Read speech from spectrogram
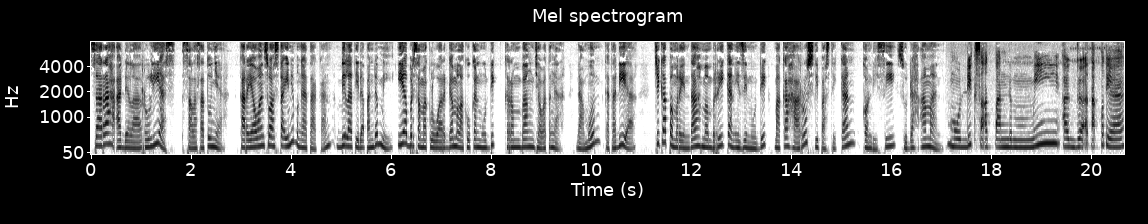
Sarah adalah Rulias, salah satunya. Karyawan swasta ini mengatakan, bila tidak pandemi, ia bersama keluarga melakukan mudik ke Rembang, Jawa Tengah. Namun, kata dia, jika pemerintah memberikan izin mudik, maka harus dipastikan kondisi sudah aman. Mudik saat pandemi agak takut ya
